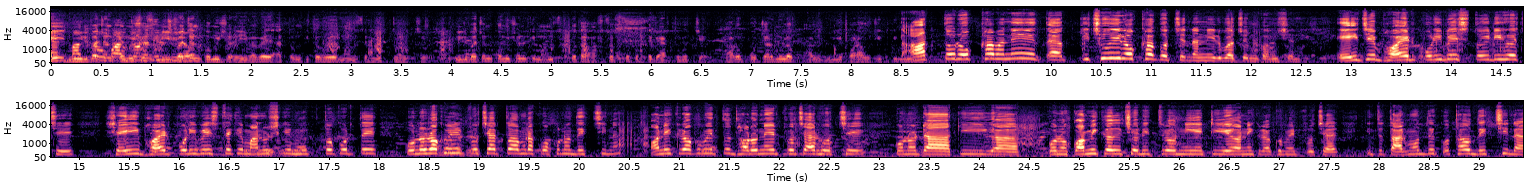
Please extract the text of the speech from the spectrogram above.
এই নির্বাচন কমিশন নির্বাচন কমিশন এইভাবে আতঙ্কিত হয়ে মানুষের মৃত্যু হচ্ছে। নির্বাচন কমিশন কি মানুষ কোথাও আশ্বস্ত করতে ব্যর্থ হচ্ছে? আরও প্রচারমূলক ইয়ে করা উচিত কি আত্মরক্ষা মানে কিছুই রক্ষা করছে না নির্বাচন কমিশন। এই যে ভয়ের পরিবেশ তৈরি হয়েছে সেই ভয়ের পরিবেশ থেকে মানুষকে মুক্ত করতে কোনো রকমের প্রচার তো আমরা কখনো দেখছি না। অনেক রকমের তো ধরনের প্রচার হচ্ছে কোনোটা কি কোনো কমিক্যাল চরিত্র নিয়ে টিয়ে অনেক রকমের প্রচার। কিন্তু তার মধ্যে কোথাও দেখছি না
